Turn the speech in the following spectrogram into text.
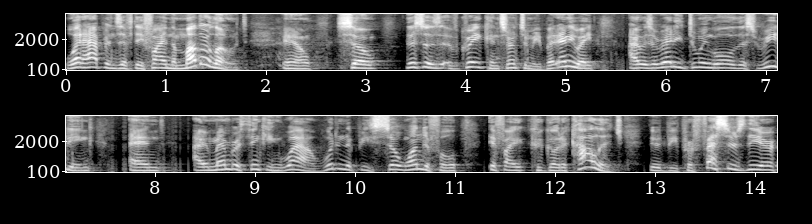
what happens if they find the mother lode? You know, so this was of great concern to me. But anyway, I was already doing all this reading, and I remember thinking, wow, wouldn't it be so wonderful if I could go to college? There would be professors there,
